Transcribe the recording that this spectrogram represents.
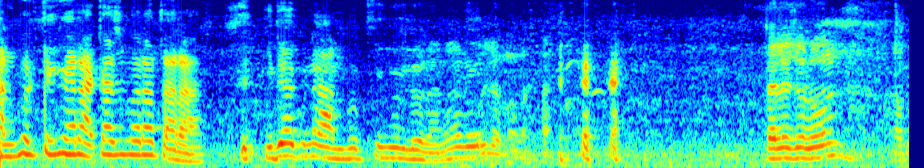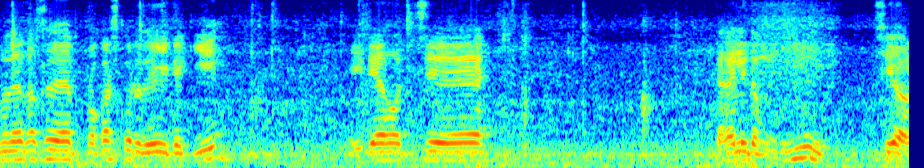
আনবক্সিং এর আকাশ ভরা তারা। এটা কোনো আনবক্সিং হইল না না রে? না তাহলে চলুন আপনাদের কাছে প্রকাশ করে দিই এটা কি। এটা হচ্ছে দেখাইলি তুমি শিওর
